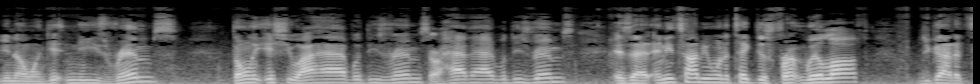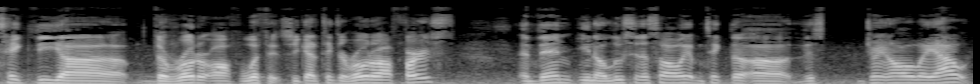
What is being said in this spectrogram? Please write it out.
you know, when getting these rims, the only issue I have with these rims or have had with these rims is that anytime you want to take this front wheel off, you got to take the uh, the rotor off with it. So you got to take the rotor off first and then, you know, loosen this all the way up and take the uh, this joint all the way out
